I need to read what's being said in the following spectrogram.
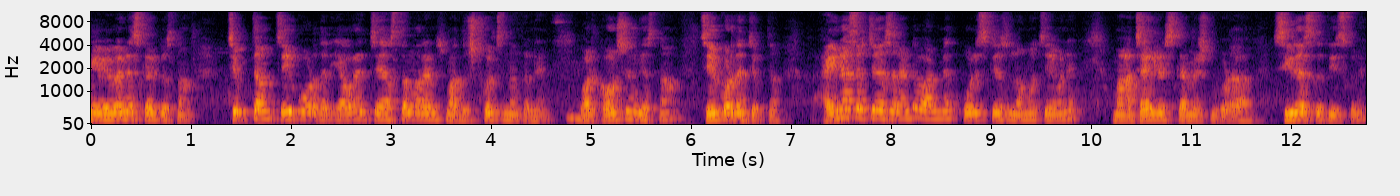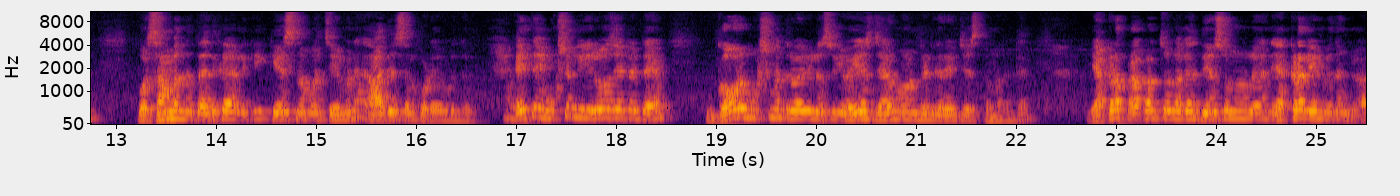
మేము అవేర్నెస్ కల్పిస్తాం చెప్తాం చేయకూడదని ఎవరైనా చేస్తున్నారని మా దృష్టికి వచ్చింది అనుకోండి వాళ్ళు కౌన్సిలింగ్ ఇస్తాం చేయకూడదని చెప్తాం అయినా సరే చేశారంటే వాళ్ళ మీద పోలీస్ కేసులు నమోదు చేయమని మా చైల్డ్ రైట్స్ కమిషన్ కూడా సీరియస్గా తీసుకుని సంబంధిత అధికారులకి కేసు నమోదు చేయమని ఆదేశాలు కూడా ఇవ్వడం జరుగుతుంది అయితే ముఖ్యంగా ఈ రోజు ఏంటంటే గౌరవ ముఖ్యమంత్రి వర్యులు శ్రీ వైఎస్ జగన్మోహన్ రెడ్డి గారు ఏం చేస్తున్నారంటే ఎక్కడ ప్రపంచంలో కానీ దేశంలో కానీ ఎక్కడ లేని విధంగా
